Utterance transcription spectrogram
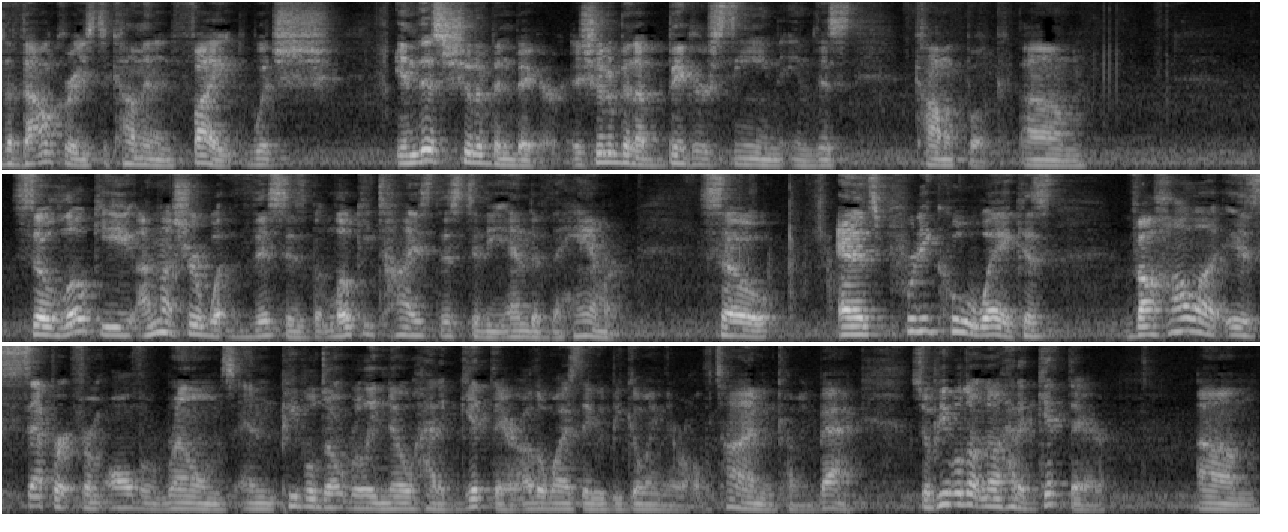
the Valkyries to come in and fight, which in this should have been bigger. It should have been a bigger scene in this comic book. Um, so Loki, I'm not sure what this is, but Loki ties this to the end of the hammer, So, and it's pretty cool way because Valhalla is separate from all the realms, and people don't really know how to get there. Otherwise, they would be going there all the time and coming back. So people don't know how to get there. Um,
